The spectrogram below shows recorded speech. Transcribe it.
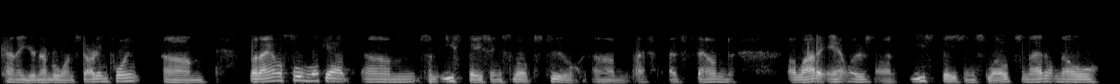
kind of your number one starting point. Um, but I also look at um, some east facing slopes too. Um, I've, I've found a lot of antlers on east facing slopes, and I don't know.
